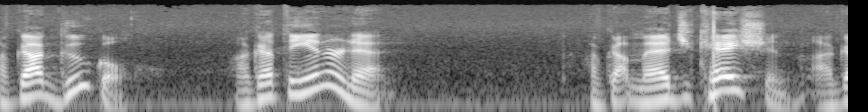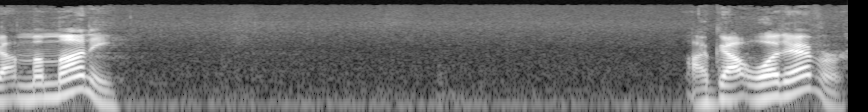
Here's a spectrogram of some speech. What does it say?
I've got Google, I've got the internet, I've got my education, I've got my money, I've got whatever.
